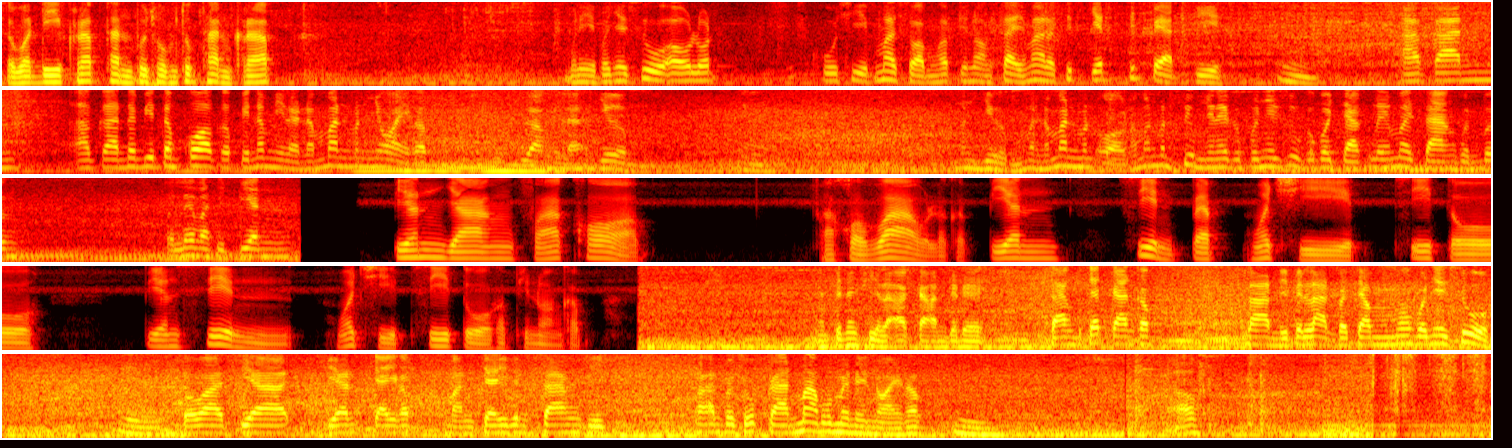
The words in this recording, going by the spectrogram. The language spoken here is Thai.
สวัสดีครับท่านผู้ชมทุกท่านครับวันนี้พระเยซูเอารถครูชีพมาสอมครับพี่น้องใส่มาแล้วสิบเจ็ดสิบแปดปีอืมอาการอาการตะบีตำกอก็เป็นน้ำนี่แหละน้ำมันมันย่อยครับเครื่องนี่แหละเยิ่มอืมมันเยิ่มมันน้ำมันมันออกน้ำมันมันซึมยังไงกับพระเยซูก็บ่จักเลยไม่สร้างเพิ่นเบิ่งเพิ่นเลยว่าสิเปลี่ยน เปลี่ยนยางฝาครอบ ฝาคอบว่าวแล้วก็เปลี่ยนสิ้นแป๊บหัวฉีดซีโตวเปลี่ยนสิ้นหัวฉีดซีตัวครับพี่น้องครับ มันเป็นทั้งสี่ละอาการก็เลยสร้างจัดการกับร้านนี้เป็นร้านประจำของพระเยซูอืมเพราะว่าเสียเสียใจครับมั่นใจเป็นสร้างที่ผ่านประสบการณ์มากพวกไม่หน้อยๆครับอืมเอา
